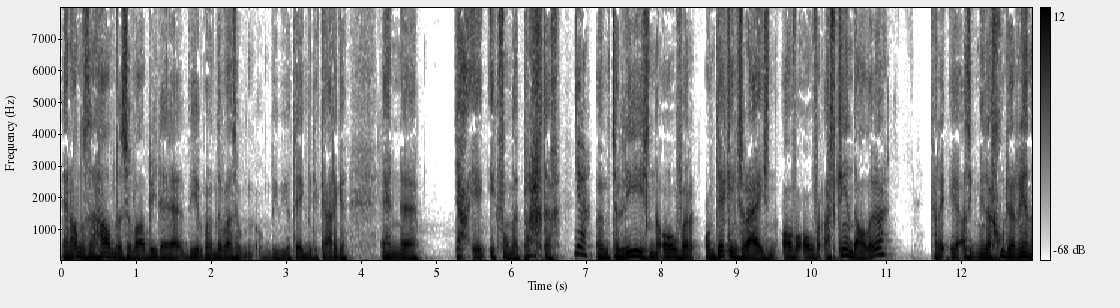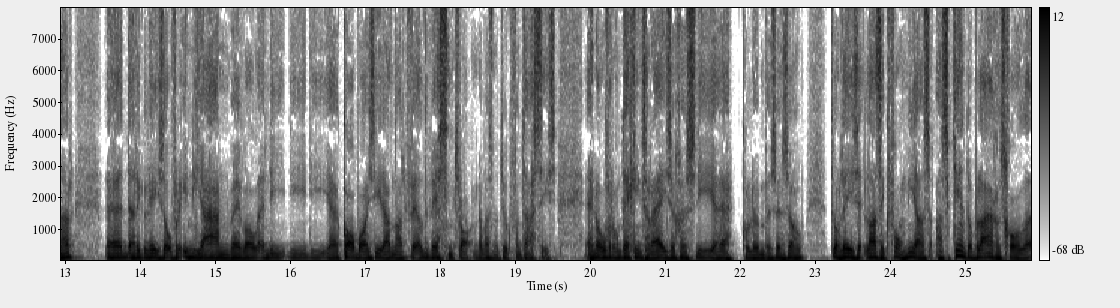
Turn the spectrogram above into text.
En anders dan haalden we ze wel bij de, bij- want er was ook bibliotheek bij de kerken. En eh, ja, ik, ik vond het prachtig Ja. om te lezen over ontdekkingsreizen. Over, over als kind al, hè? Eh, als ik me dat goed herinner, eh, dat ik lees over Indiaan, weet wel, en die, die, die eh, cowboys die dan naar het Wilde Westen trokken. Dat was natuurlijk fantastisch. En over ontdekkingsreizigers, die Columbus en zo. Toen lees, las ik voor mij als, als kind op lagere school,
